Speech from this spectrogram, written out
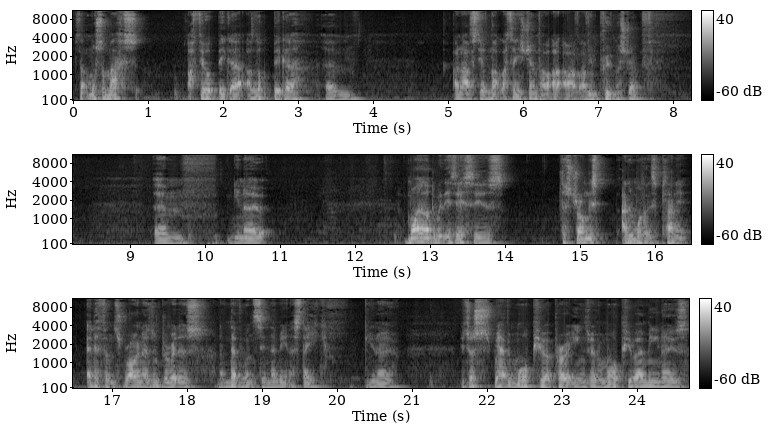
it's not muscle mass. I feel bigger, I look bigger, um, and obviously I've not lost any strength. I, I, I've improved my strength. Um, you know, my argument is this: is the strongest animals on this planet elephants, rhinos, and gorillas, and I've never once seen them eating a steak. You know, it's just we're having more pure proteins, we're having more pure aminos.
